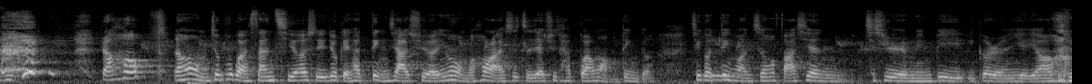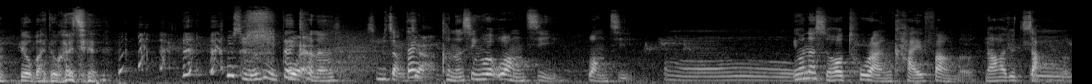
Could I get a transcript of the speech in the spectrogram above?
然后然后我们就不管三七二十一就给他定下去了，因为我们后来是直接去他官网订的，结果订完之后发现其实人民币一个人也要 六百多块钱，为什么这么贵、啊？但可能是不是涨但价？可能是因为旺季旺季，哦，因为那时候突然开放了，然后它就涨了。嗯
